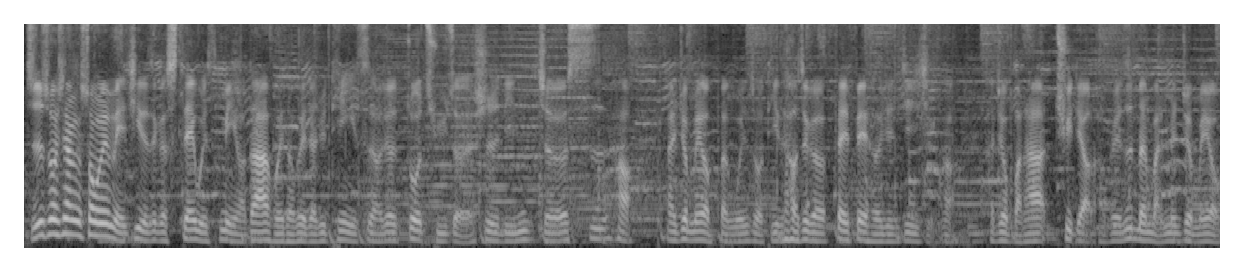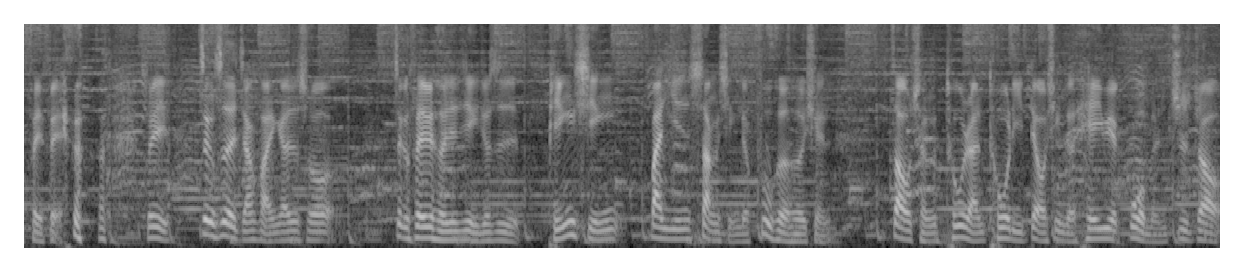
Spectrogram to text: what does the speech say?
只是说，像松尾美记的这个《Stay with Me》哦，大家回头可以再去听一次啊。就作曲者是林哲思哈，那就没有本文所提到这个狒狒和弦进行哈，他就把它去掉了。所以日本版里面就没有狒狒，所以正式的讲法应该是说，这个狒狒和弦进行就是平行半音上行的复合和弦，造成突然脱离调性的黑月过门，制造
